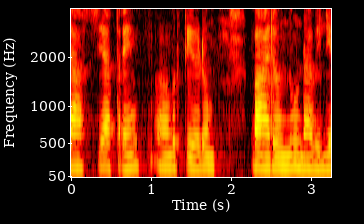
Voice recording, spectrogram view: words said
ലാസ്റ്റ് അത്രയും വൃത്തികേടും ഭാരമൊന്നും ഉണ്ടാവില്ല.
